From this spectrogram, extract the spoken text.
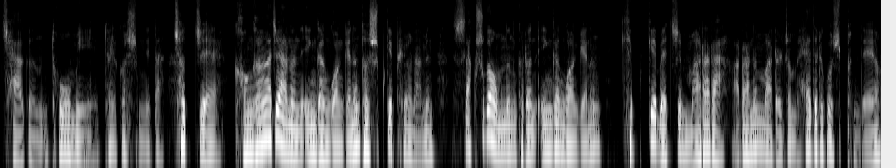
작은 도움이 될 것입니다. 첫째, 건강하지 않은 인간관계는 더 쉽게 표현하면 싹수가 없는 그런 인간관계는 깊게 맺지 말아라 라는 말을 좀 해드리고 싶은데요.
